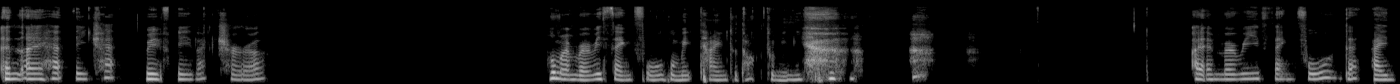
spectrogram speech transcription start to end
And I had a chat with a lecturer whom I'm very thankful who made time to talk to me. I am very thankful that I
